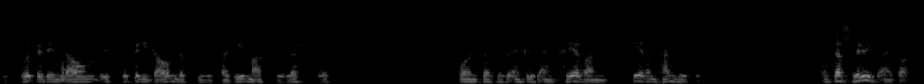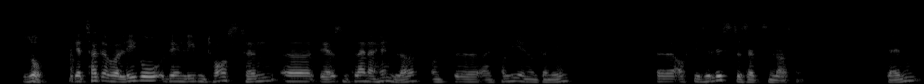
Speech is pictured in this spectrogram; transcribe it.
ich drücke den Daumen, ich drücke die Daumen, dass diese 3D-Marke gelöscht wird und dass es endlich einen fairen, fairen Handel gibt. Und das will ich einfach. So, jetzt hat aber Lego den lieben Thorsten, äh, der ist ein kleiner Händler und äh, ein Familienunternehmen, äh, auf diese Liste setzen lassen. Denn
